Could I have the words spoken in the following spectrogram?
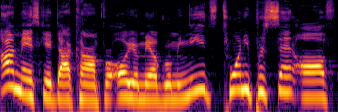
on manscaped.com for all your male grooming needs. 20% off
